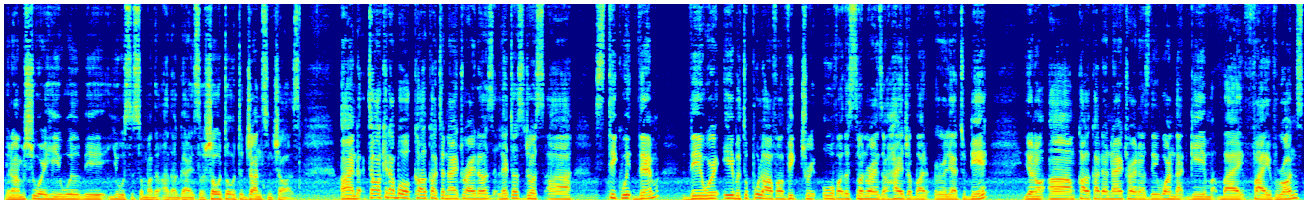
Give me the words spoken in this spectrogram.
you know, I'm sure he will be used to some of the other guys. So shout out to Johnson Charles. And talking about Calcutta Knight Riders, let us just uh, stick with them. They were able to pull off a victory over the Sunriser Hyderabad earlier today. You know, um, Calcutta Knight Riders, they won that game by five runs.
